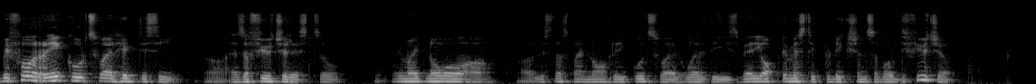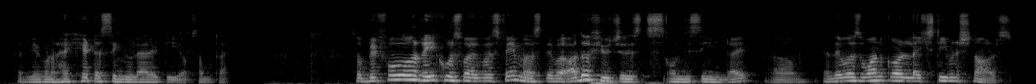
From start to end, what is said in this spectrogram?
before Ray Kurzweil hit the scene uh, as a futurist, so we might know uh, listeners might know of Ray Kurzweil, who has these very optimistic predictions about the future that we are going to hit a singularity of some kind. So before Ray Kurzweil was famous, there were other futurists on the scene, right? Um, and there was one called like Steven Schnaars.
